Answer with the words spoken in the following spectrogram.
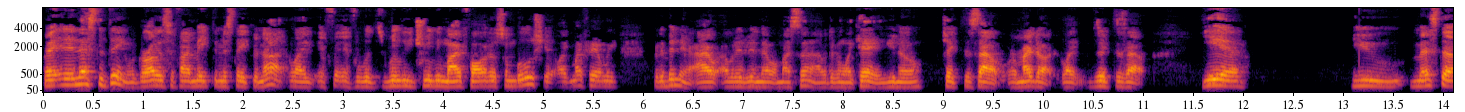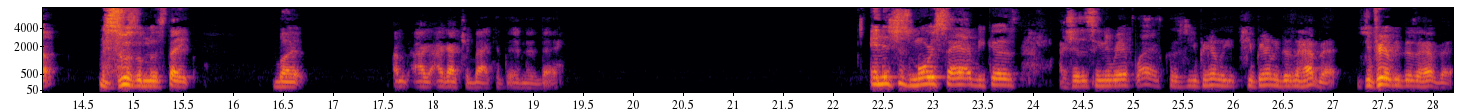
Right. And that's the thing, regardless if I make the mistake or not. Like, if, if it was really, truly my fault or some bullshit, like, my family would have been there. I, I would have been there with my son. I would have been like, hey, you know, check this out. Or my daughter, like, check this out. Yeah, you messed up. This was a mistake, but I, I got your back at the end of the day. And it's just more sad because I should have seen the red flags because she apparently she apparently doesn't have that. She apparently doesn't have that.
